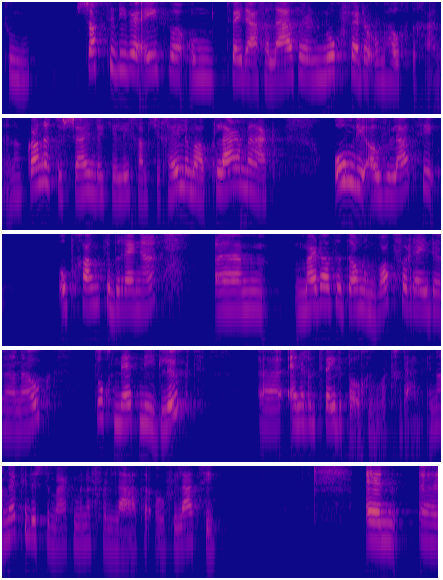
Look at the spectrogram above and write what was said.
toen zakte die weer even om twee dagen later nog verder omhoog te gaan. En dan kan het dus zijn dat je lichaam zich helemaal klaarmaakt om die ovulatie op gang te brengen. Um, maar dat het dan om wat voor reden dan ook toch net niet lukt. Uh, en er een tweede poging wordt gedaan. En dan heb je dus te maken met een verlaten ovulatie. En uh,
